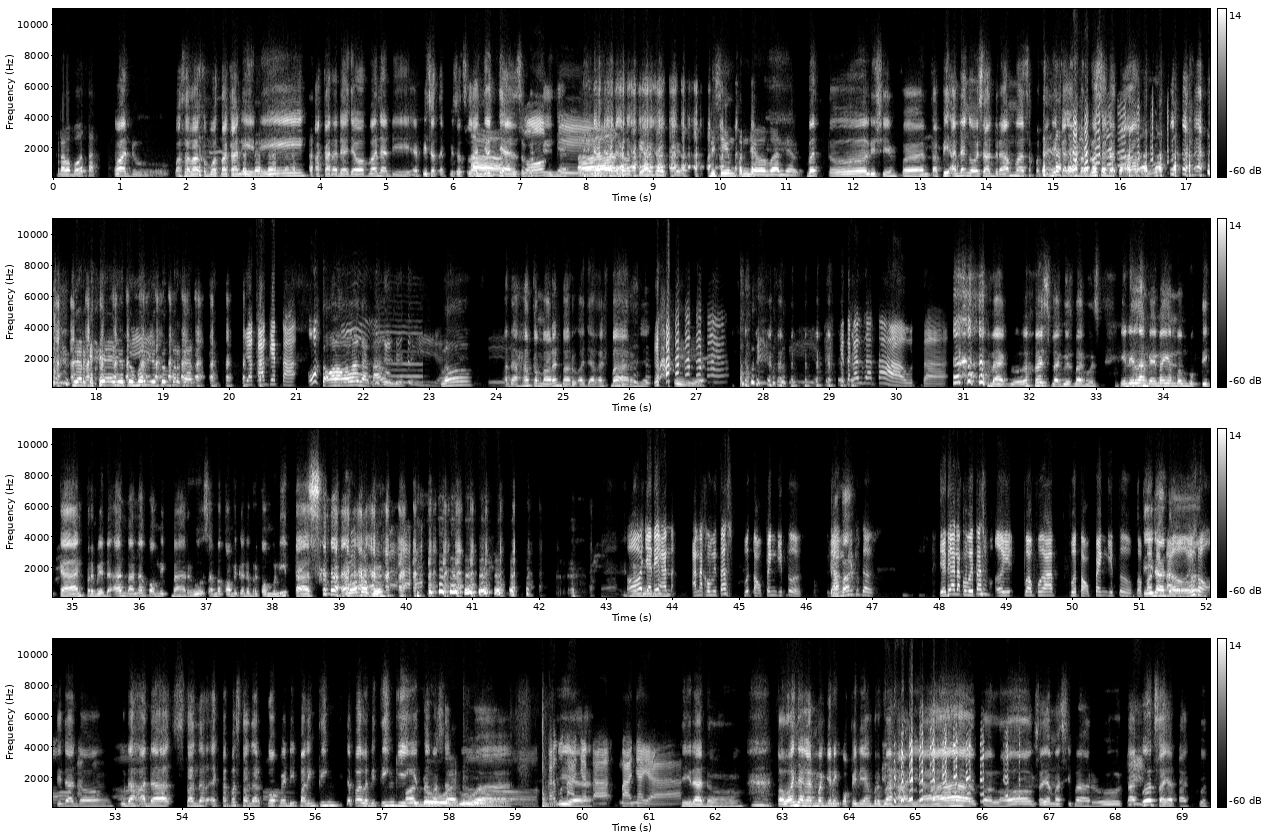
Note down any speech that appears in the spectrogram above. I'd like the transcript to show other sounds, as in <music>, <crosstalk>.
Kenapa botak? Waduh, masalah kebotakan ini akan ada jawabannya di episode-episode selanjutnya sepertinya. Gokil. Ah, gokil, gokil. Disimpan jawabannya. Betul, disimpan. Tapi Anda nggak usah drama. Sepertinya kalian berdua sudah tahu. <laughs> Biar kayak YouTuber-YouTuber kan. Ya kaget tak? Wah. Seolah-olah nggak tahu gitu. Iya. Lo, Padahal kemarin baru aja live bareng ya. iya. Iya. Kita kan nggak tahu tak. <laughs> bagus, bagus, bagus. Inilah memang yang membuktikan perbedaan mana komik baru sama komik yang udah berkomunitas. Kenapa tuh? Oh jadi anak anak komunitas bertopeng gitu. Apa? Jangan gitu dong. Jadi anak komunitas eh, pura-pura bertopeng gitu. Tidak tahu. dong, Oh. <laughs> tidak dong. Udah ada standar ek- apa standar komedi paling tinggi apa lebih tinggi itu Waduh, maksud waduh. gua. Oh, kan gue Iya. nanya tak, nanya ya. Tidak dong. Tolong jangan menggiring opini yang berbahaya. <laughs> Tolong, saya masih baru. Takut saya takut.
